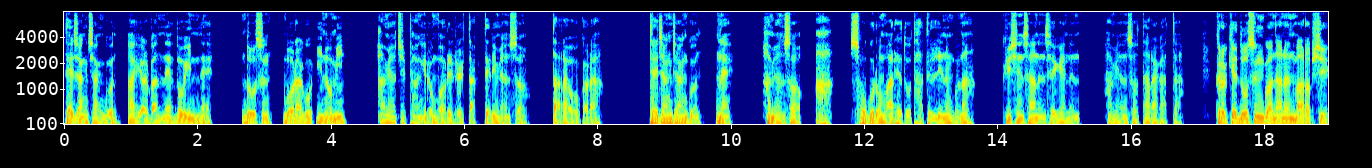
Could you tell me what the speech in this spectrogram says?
대장 장군, 아 열받네, 노인네. 노승, 뭐라고 이놈이? 하며 지팡이로 머리를 딱 때리면서 따라오거라. 대장 장군, 네. 하면서 아, 속으로 말해도 다 들리는구나. 귀신 사는 세계는 하면서 따라갔다. 그렇게 노승과 나는 말없이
